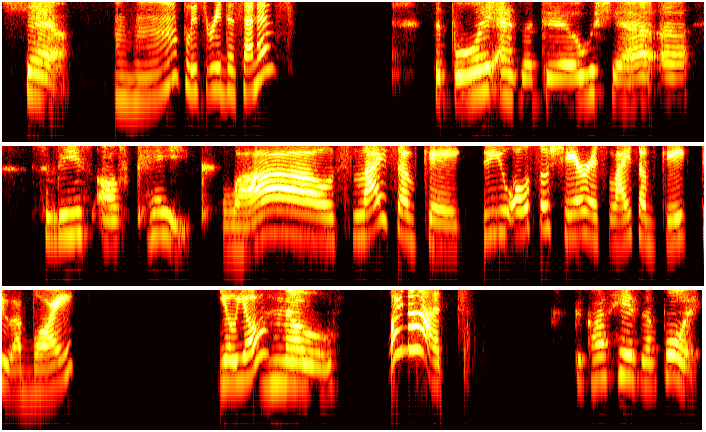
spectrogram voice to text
Share. mm-hmm. Please read the sentence. The boy and the girl share a slice of cake. Wow, slice of cake. Do you also share a slice of cake to a boy? Yo Yo? No, Why not? because he's a boy.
